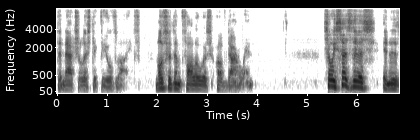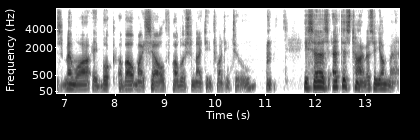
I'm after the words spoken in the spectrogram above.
the naturalistic view of life, most of them followers of Darwin. So he says this in his memoir, A Book About Myself, published in 1922. he says, At this time, as a young man,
